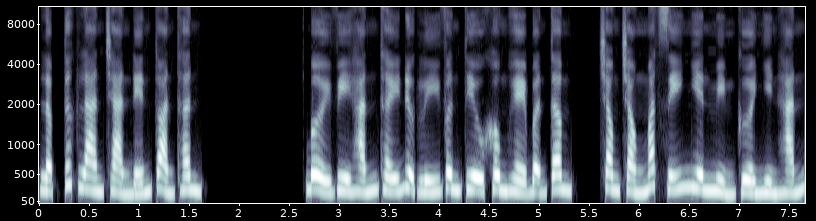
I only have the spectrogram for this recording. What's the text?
lập tức lan tràn đến toàn thân. Bởi vì hắn thấy được Lý Vân Tiêu không hề bận tâm, trong tròng mắt dĩ nhiên mỉm cười nhìn hắn,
